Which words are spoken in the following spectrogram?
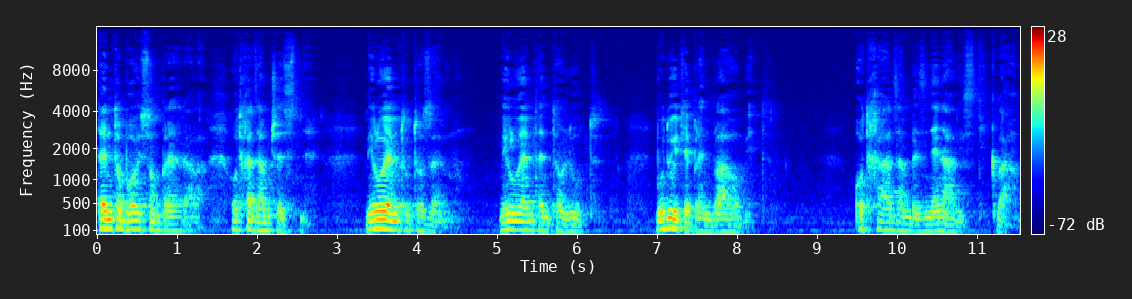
Tento boj som prehrala, odchádzam čestne. Milujem túto zem, milujem tento ľud. Budujte preň blahobyt odchádzam bez nenávisti k vám.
